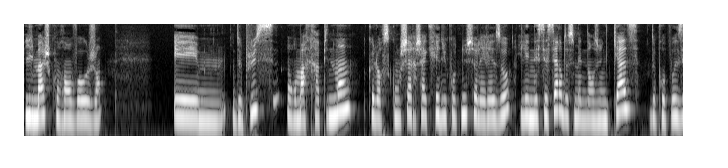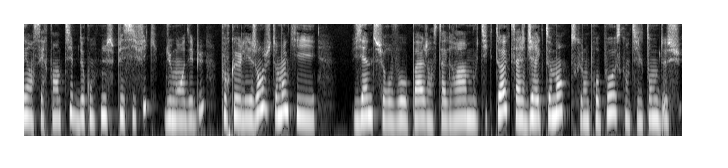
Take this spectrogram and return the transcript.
l'image qu'on renvoie aux gens. Et hum, de plus, on remarque rapidement que lorsqu'on cherche à créer du contenu sur les réseaux, il est nécessaire de se mettre dans une case, de proposer un certain type de contenu spécifique, du moins au début, pour que les gens justement qui viennent sur vos pages Instagram ou TikTok sachent directement ce que l'on propose quand ils tombent dessus.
